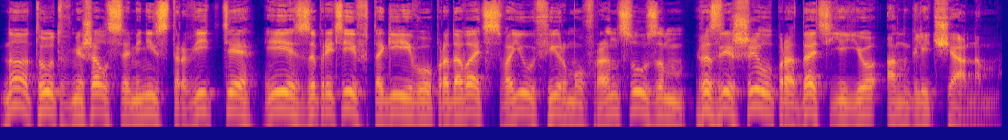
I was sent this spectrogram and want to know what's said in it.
Но тут вмешался министр Витте и, запретив Тагиеву продавать свою фирму французам, разрешил продать ее англичанам.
